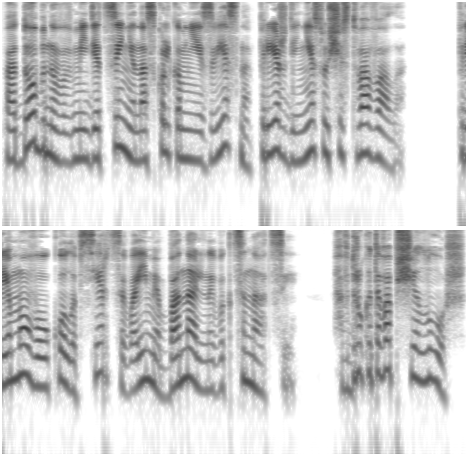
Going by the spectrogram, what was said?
Подобного в медицине, насколько мне известно, прежде не существовало. Прямого укола в сердце во имя банальной вакцинации. А вдруг это вообще ложь?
